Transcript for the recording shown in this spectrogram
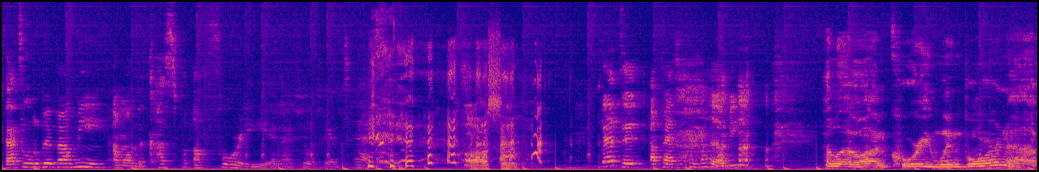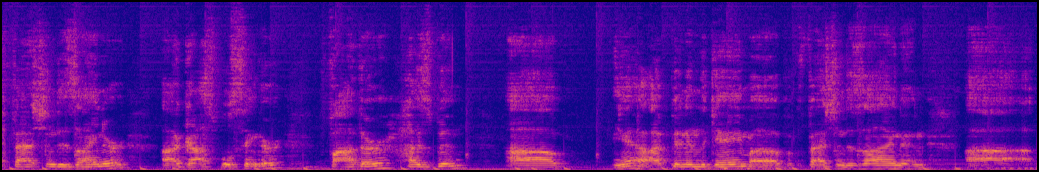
that's a little bit about me. I'm on the cusp of 40 and I feel fantastic. Awesome. that's it. I'll pass it to my hubby. Hello, I'm Corey Winborn, a fashion designer, uh, gospel singer, father, husband. Uh, yeah, I've been in the game of fashion design and, uh,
